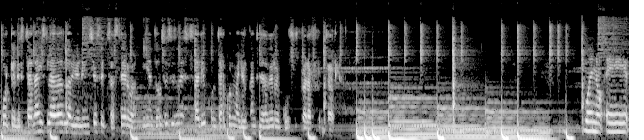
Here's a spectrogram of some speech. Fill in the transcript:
porque al estar aisladas la violencia se exacerba y entonces es necesario contar con mayor cantidad de recursos para afrontarla. Bueno, eh,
